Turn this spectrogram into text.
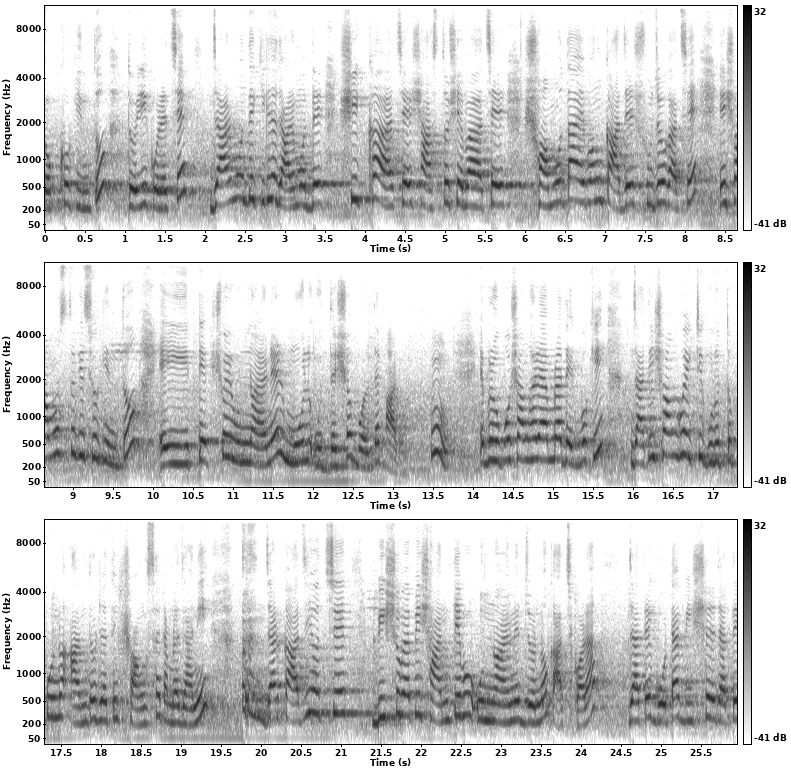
লক্ষ্য কিন্তু তৈরি করেছে। যার মধ্যে কী আছে? যার মধ্যে শিক্ষা আছে, স্বাস্থ্যসেবা আছে, সমতা এবং কাজের সুযোগ আছে। এই সমস্ত কিছু কিন্তু এই টেকসই উন্নয়নের মূল উদ্দেশ্য বলতে পারো। হুম, এবার উপসংহারে আমরা দেখব কি? জাতিসংঘ একটি গুরুত্বপূর্ণ আন্তর্জাতিক সংস্থা আমরা জানি। যার কাজই হচ্ছে বিশ্বব্যাপী শান্তি এবং উন্নয়নের জন্য কাজ করা। যাতে গোটা বিশ্বে যাতে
